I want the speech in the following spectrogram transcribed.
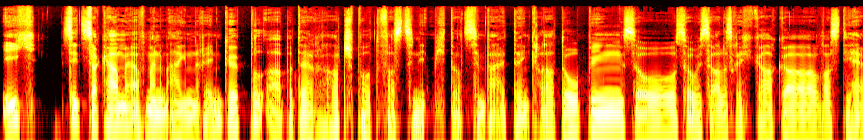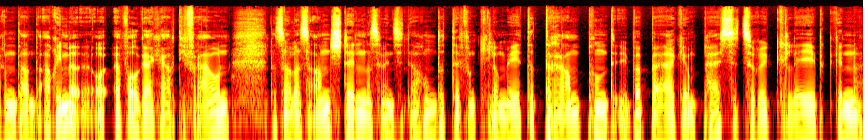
Ich sitze zwar kaum mehr auf meinem eigenen Renngöppel, aber der Radsport fasziniert mich trotzdem weiterhin. Klar, Doping, so sowieso alles recht gaga, was die Herren dann, auch immer erfolgreich auch die Frauen, das alles anstellen, also wenn sie da hunderte von Kilometern trampelnd über Berge und Pässe zurücklegen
